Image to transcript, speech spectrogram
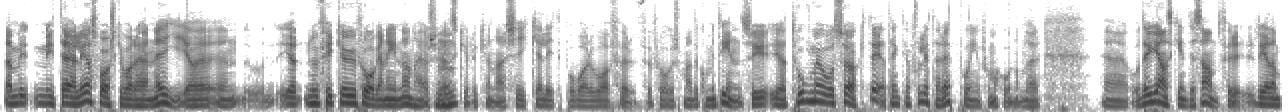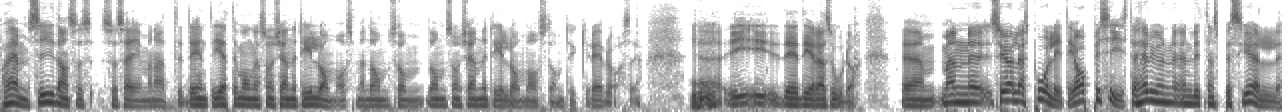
Nej, mi- Mitt ärliga svar ska vara det här nej. Jag, eh, jag, nu fick jag ju frågan innan här så Mm. jag skulle kunna kika lite på vad det var för, för frågor som hade kommit in. Så jag, jag tog mig och sökte. Jag tänkte jag får leta rätt på information om det här. Eh, och det är ganska intressant för redan på hemsidan så, så säger man att det är inte jättemånga som känner till om oss men de som, de som känner till om oss de tycker det är bra. Så. Mhm. Eh, i, det är deras ord då. Eh, men eh, så jag har läst på lite. Ja precis, det här är ju en, en liten speciell,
